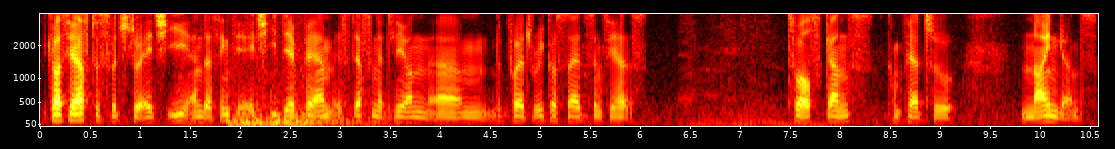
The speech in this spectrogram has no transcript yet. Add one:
Because you have to switch to HE, and I think the HE DPM is definitely on um, the Puerto Rico side since he has 12 guns compared to 9 guns.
